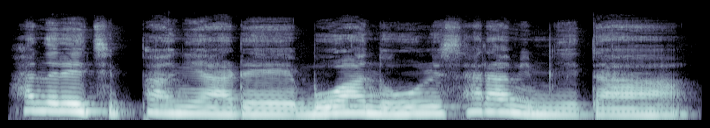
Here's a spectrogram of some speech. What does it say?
하늘의 지팡이 아래 모아놓을 사람입니다.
